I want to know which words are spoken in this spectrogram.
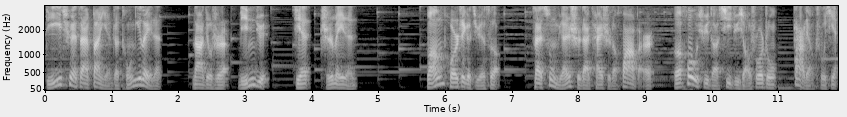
的确在扮演着同一类人，那就是邻居兼执媒人。王婆这个角色。在宋元时代开始的画本和后续的戏剧小说中大量出现，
